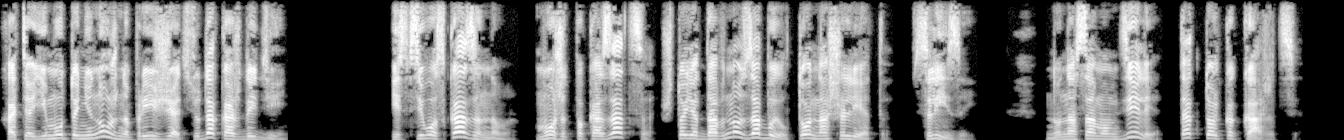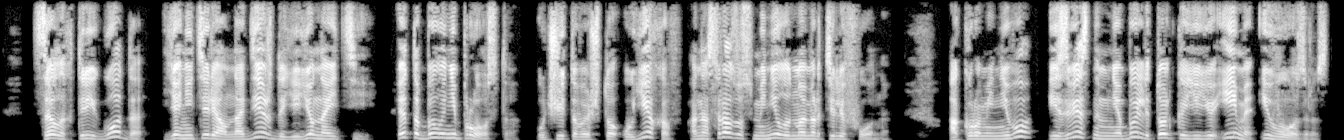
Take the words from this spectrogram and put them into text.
Хотя ему-то не нужно приезжать сюда каждый день. Из всего сказанного может показаться, что я давно забыл то наше лето с Лизой. Но на самом деле так только кажется. Целых три года я не терял надежды ее найти. Это было непросто, учитывая, что, уехав, она сразу сменила номер телефона. А кроме него, известны мне были только ее имя и возраст.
